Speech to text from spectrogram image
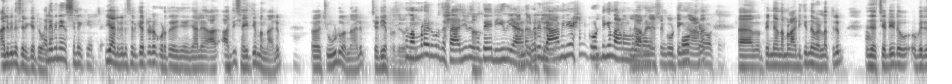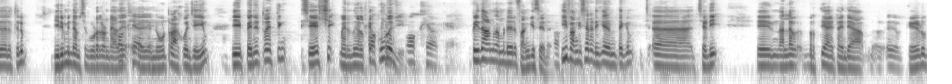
അലുമിനിയം സിലിക്കേറ്റ് അലുമിനിയം സിലിക്കേറ്റ് ഈ അലുമിനിയം സിലിക്കേറ്റൂടെ കൊടുത്തു കഴിഞ്ഞു കഴിഞ്ഞാൽ അതിശൈത്യം വന്നാലും ചൂട് വന്നാലും ചെടിയെ പ്രതിരോധം നമ്മുടെ ഒരു പ്രത്യേക ഷാജിയുടെ പ്രത്യേക രീതിയാണ്. ഒരു ലാമിനേഷൻ കോട്ടിംഗ് എന്നാണ് ലാമിനേഷൻ കോട്ടിംഗ് ആണ്. പിന്നെ നമ്മൾ അടിക്കുന്ന വെള്ളത്തിലും ചെടിയുടെ ഉപരിതലത്തിലും ഇരുമ്പിന്റെ അംശം കൂടുതലുണ്ട്. അത് നോട്ടറാക്കുകയും. ന്യൂട്രാക്കുകയും ചെയ്യും. ഈ പെനിട്രേറ്റിംഗ് ശേഷി മരുന്നുകൾക്ക് കൂടുകയും ചെയ്യും. അപ്പൊ ഇതാണ് നമ്മുടെ ഒരു ഫംഗിസൈഡ് ഈ ഫംഗിസൈഡ് അടിക്കുമ്പോഴത്തേക്കും ചെടി ഈ നല്ല വൃത്തിയായിട്ട് അതിന്റെ ആ കേടും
